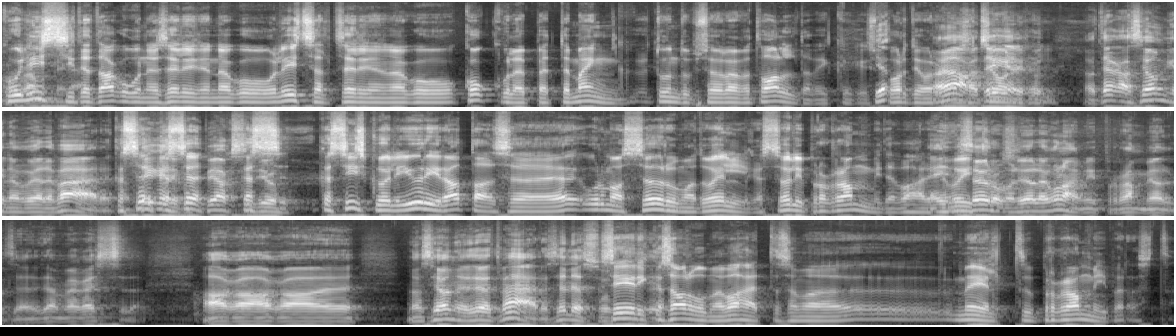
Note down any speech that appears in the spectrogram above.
kulisside tagune selline nagu lihtsalt selline nagu kokkulepete mäng tundub see olevat valdav ikkagi spordiorganisatsioonidel. aga tegelikult, see ongi nagu jälle väär. kas see, kas, kas, ju... kas siis, kui oli Jüri Ratas, äh, Urmas Sõõrumaa duell, kas see oli programmide vaheline võitlus? Sõõrumaal ei ole kunagi mingit programmi olnud, teame väga hästi seda. aga, aga no see on ju tegelikult väär selles suhtes. Seerika Salumäe vahetas oma meelt programmi pärast.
